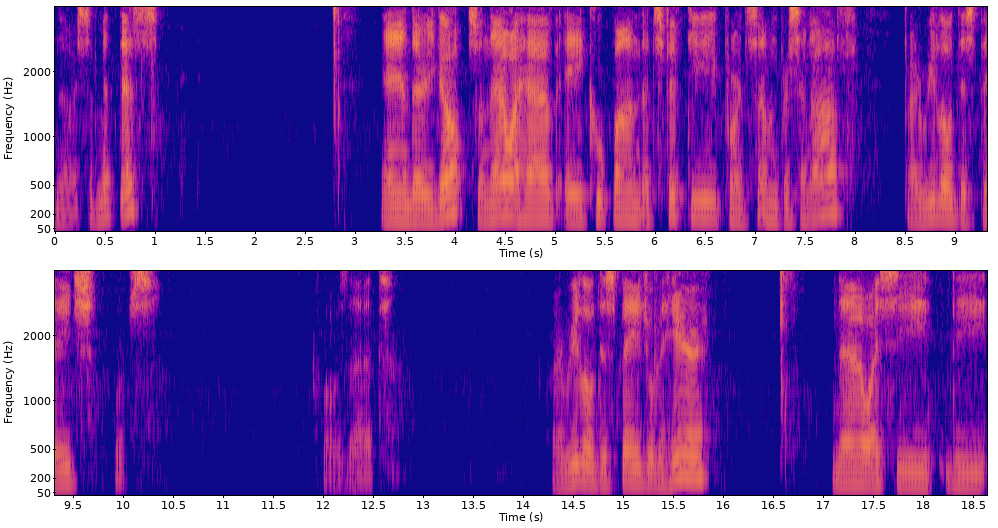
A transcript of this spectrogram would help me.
Now I submit this. And there you go. So now I have a coupon that's 50.7 percent off. If I reload this page whoops close that. I reload this page over here now I see the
